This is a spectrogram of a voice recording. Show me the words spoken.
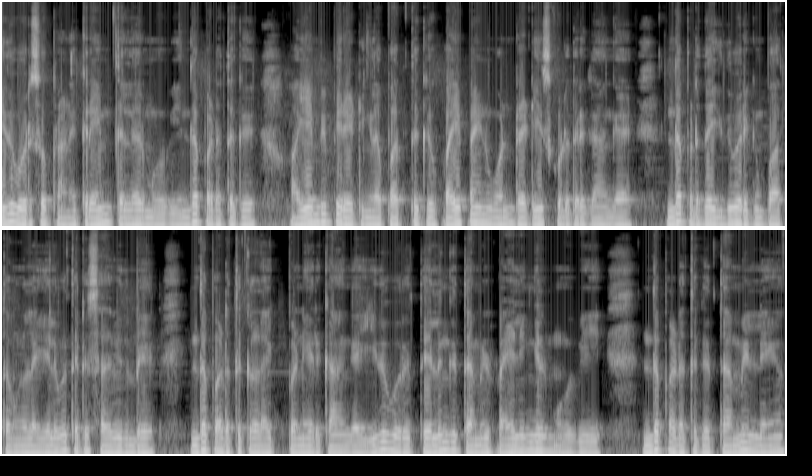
இது ஒரு சூப்பரான கிரைம் த்ரில்லர் மூவி இந்த படத்துக்கு ஐஎம்பிபி ரேட்டிங்கில் பத்துக்கு ஃபைவ் பாயிண்ட் ஒன் ரேட்டிங்ஸ் கொடுத்துருக்காங்க. இந்த படத்தை இது வரைக்கும் பார்த்தவங்கள எழுபத்தெட்டு சதவீதம் பேர் இந்த படத்துக்கு லைக் பண்ணியிருக்காங்க. இது ஒரு தெலுங்கு தமிழ் ஃபைலிங்கல் மூவி இந்த படத்துக்கு தமிழ்லையும்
